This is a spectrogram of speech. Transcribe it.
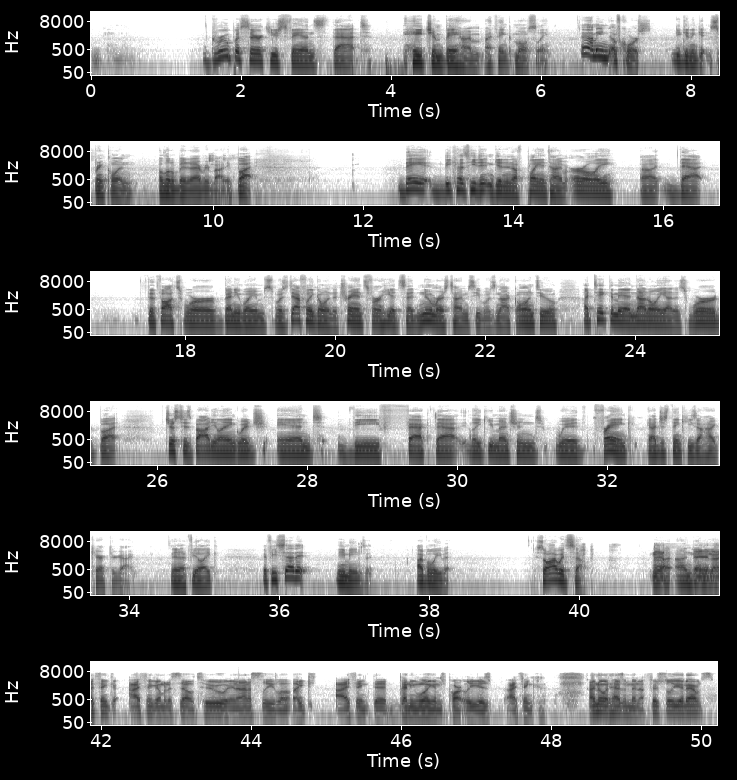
group of Syracuse fans that hate Jim Boeheim. I think mostly. Yeah, I mean, of course, you're gonna get sprinkling a little bit of everybody, but they because he didn't get enough playing time early. Uh, that the thoughts were Benny Williams was definitely going to transfer. He had said numerous times he was not going to. I take the man not only on his word, but just his body language and the fact that, like you mentioned with Frank, I just think he's a high character guy. And I feel like if he said it, he means it. I believe it. So I would sell. Yeah, uh, on Benny. and I think I think I'm going to sell too. And honestly, like I think that Benny Williams partly is. I think I know it hasn't been officially announced,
